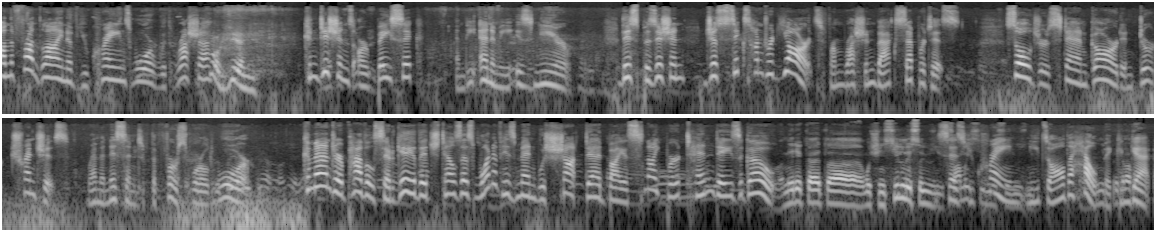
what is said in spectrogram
On the front line of Ukraine's war with Russia, conditions are basic and the enemy is near. This position just 600 yards from Russian backed separatists. Soldiers stand guard in dirt trenches, reminiscent of the First World War. Commander Pavel Sergeyevich tells us one of his men was shot dead by a sniper 10 days ago. He says Ukraine needs all the help it can get.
